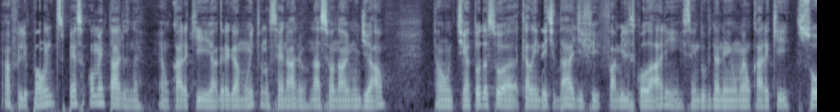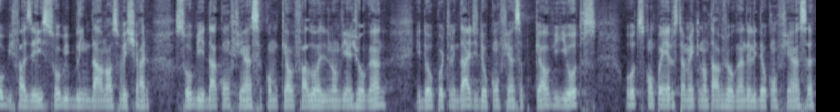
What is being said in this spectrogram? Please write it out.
Ah, Filipão dispensa comentários, né? É um cara que agrega muito no cenário nacional e mundial. Então tinha toda a sua aquela identidade família escolar e sem dúvida nenhuma é um cara que soube fazer isso, soube blindar o nosso vestiário, soube dar confiança, como o Kelvin falou, ele não vinha jogando e deu oportunidade, deu confiança pro Kelvin e outros outros companheiros também que não estavam jogando, ele deu confiança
